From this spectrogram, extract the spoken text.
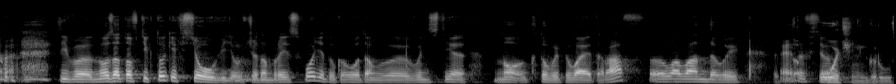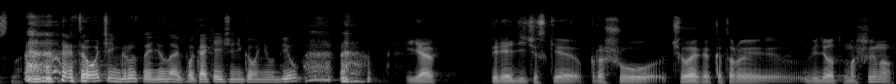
Типа, но зато в ТикТоке все увидел, что там происходит, у кого там в инсте, но кто выпивает раф э, лавандовый. Это все. очень грустно. Это очень грустно, я не знаю, как я еще никого не убил. Я периодически прошу человека, который ведет машину,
